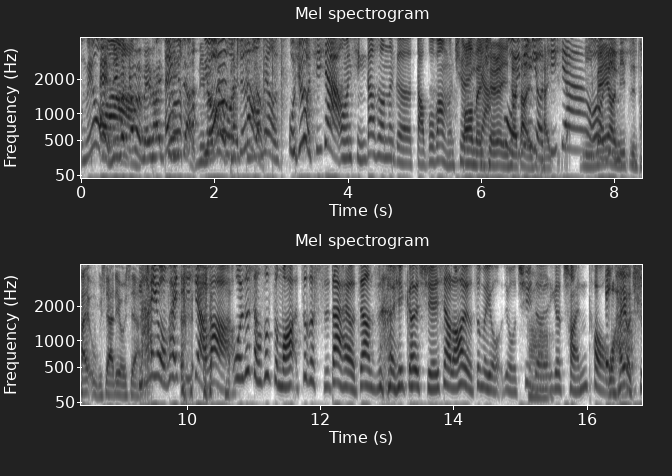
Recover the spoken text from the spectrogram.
没有啊？你们根本没拍七下，你们有啊？我觉得好像没有，我觉得有七下。我们请到时候那个导播帮我们确认一下，我一定有七下。你没有，你只拍五下六下。哪有我拍七下？好不好？我就想说，怎么这个时代还有这样子的一个学校，然后有这么有有趣的一个传统？我还有去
